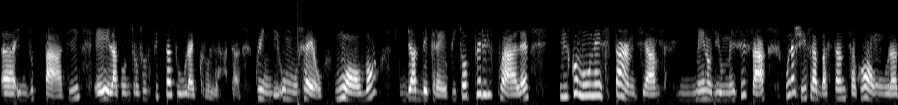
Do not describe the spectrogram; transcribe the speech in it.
uh, inzuppati e la controsoffittatura è crollata. Quindi un museo nuovo, già decrepito, per il quale il comune stanzia meno di un mese fa una cifra abbastanza congrua,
